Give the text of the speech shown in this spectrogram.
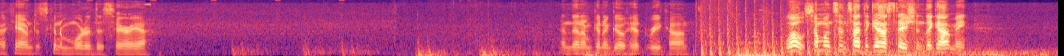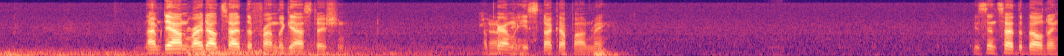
Okay, I'm just gonna mortar this area. And then I'm gonna go hit recon. Whoa, someone's inside the gas station. They got me. I'm down right outside the front of the gas station. Apparently Copy. he snuck up on me. He's inside the building.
